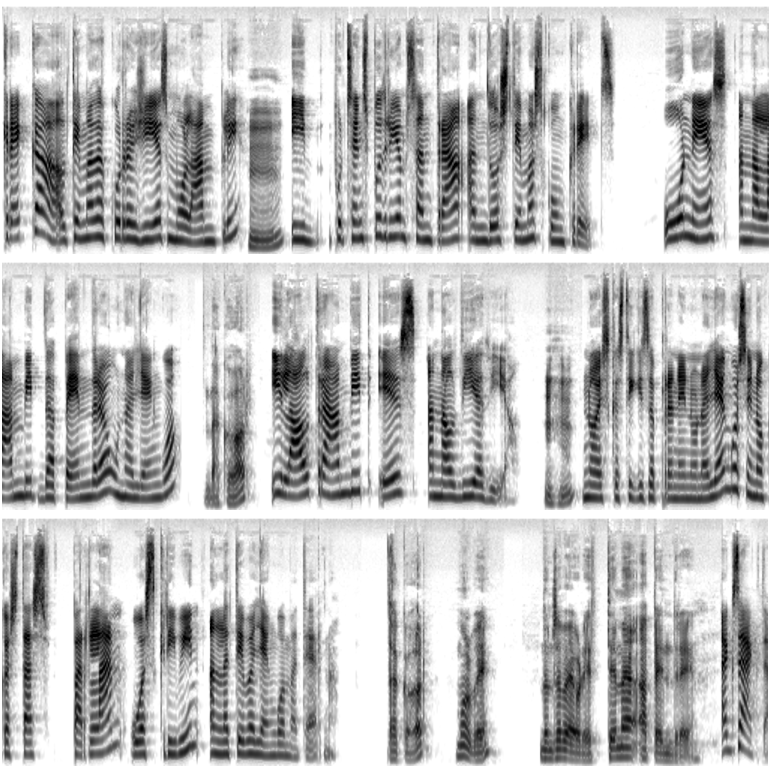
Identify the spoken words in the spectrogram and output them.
Crec que el tema de corregir és molt ampli Uh -huh. i potser ens podríem centrar en dos temes concrets. Un és en l'àmbit d'aprendre una llengua D'acord? i l'altre àmbit és en el dia a dia. Uh -huh. No és que estiguis aprenent una llengua, sinó que estàs parlant o escrivint en la teva llengua materna. D'acord, molt bé. Doncs a veure, tema aprendre. Exacte.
